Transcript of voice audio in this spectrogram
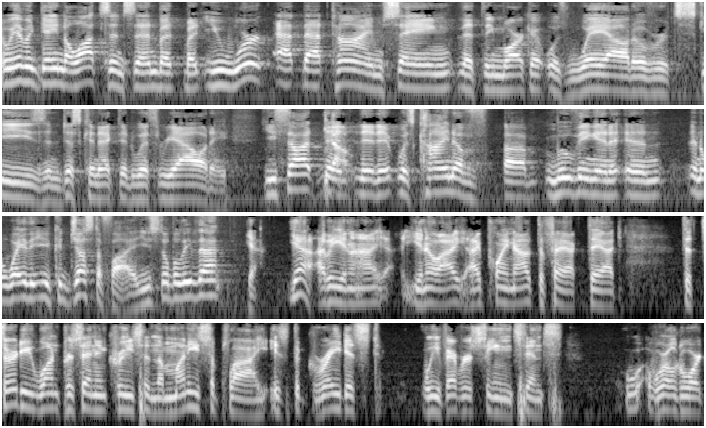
and we haven't gained a lot since then, but, but you weren't at that time saying that the market was way out over its skis and disconnected with reality. You thought that, no. that it was kind of uh, moving in, in, in a way that you could justify. You still believe that? Yeah. Yeah. I mean, I, you know, I, I point out the fact that the 31% increase in the money supply is the greatest we've ever seen since World War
